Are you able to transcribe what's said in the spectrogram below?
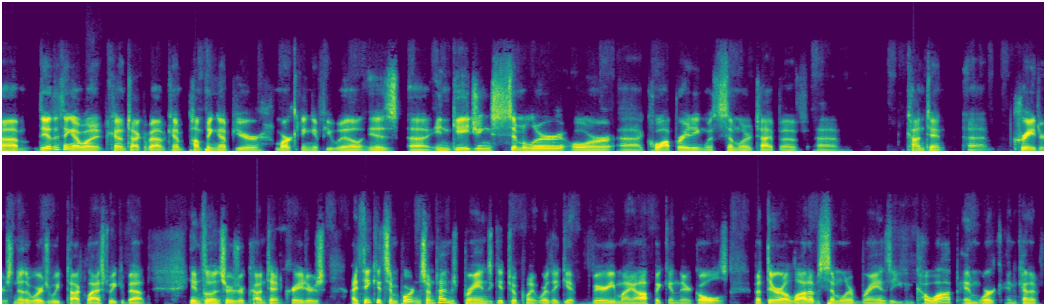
um, the other thing I want to kind of talk about, kind of pumping up your marketing, if you will, is uh, engaging similar or uh, cooperating with similar type of um, content uh, creators. In other words, we talked last week about influencers or content creators. I think it's important. Sometimes brands get to a point where they get very myopic in their goals, but there are a lot of similar brands that you can co op and work and kind of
